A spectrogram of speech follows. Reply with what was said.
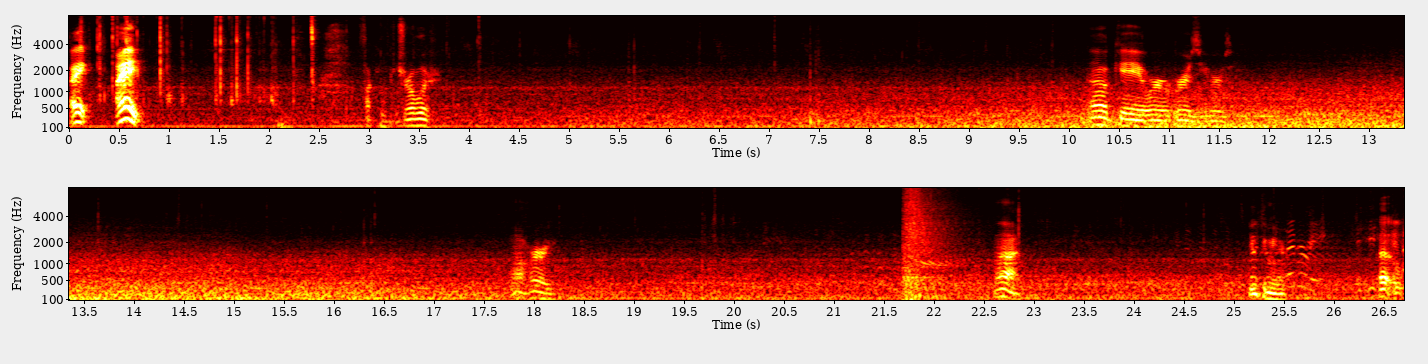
Hey, hey! Fucking controller. Okay, where where is he? Where is he? Oh, hurry. Alright. You come here. Uh oh.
